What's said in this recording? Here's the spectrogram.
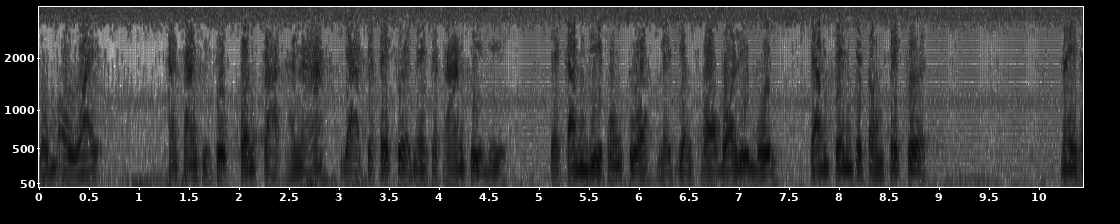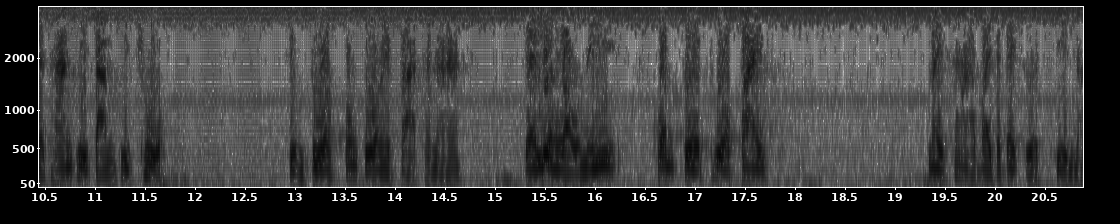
สมเอาไว้ ทั้งทั้งที่ทุกคนปรารถนา อยากจะไปเกิดในสถานที่ดี แต่กรรมดีของตัวไม่เพียงพอบริบูรณ์จำเป็นจะต้องไปเกิด ในสถานที่ต่ำที่ชั่ว สิ่งตัวของตัวไม่ปรารถนา แต่เรื่องเหล่านี้คนเกิดทั่วไป ไม่ทราบว่าจะไปเกิดที่ไหน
